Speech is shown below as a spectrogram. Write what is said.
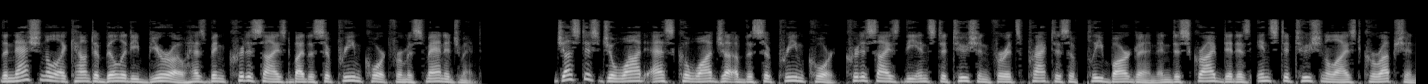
The National Accountability Bureau has been criticized by the Supreme Court for mismanagement. Justice Jawad S. Khawaja of the Supreme Court criticized the institution for its practice of plea bargain and described it as institutionalized corruption.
